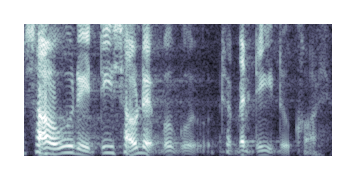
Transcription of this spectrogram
အစာအုပ်တွေတိဆောက်တဲ့ပုဂ္ဂိုလ်ထပတိလို့ခေါ်တယ်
